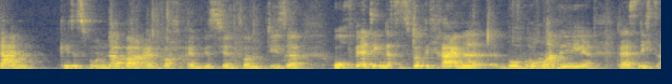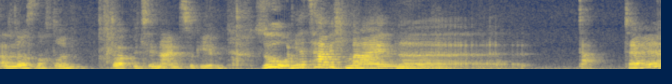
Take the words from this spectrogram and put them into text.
dann geht es wunderbar einfach ein bisschen von dieser hochwertigen, das ist wirklich reine Bourbon-Vanille, da ist nichts anderes noch drin, dort mit hineinzugeben. So, und jetzt habe ich meine Datteln.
